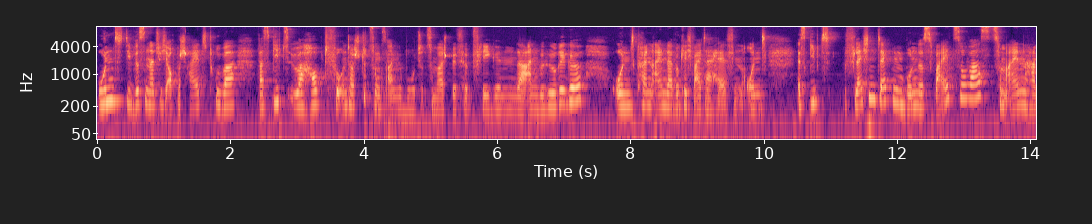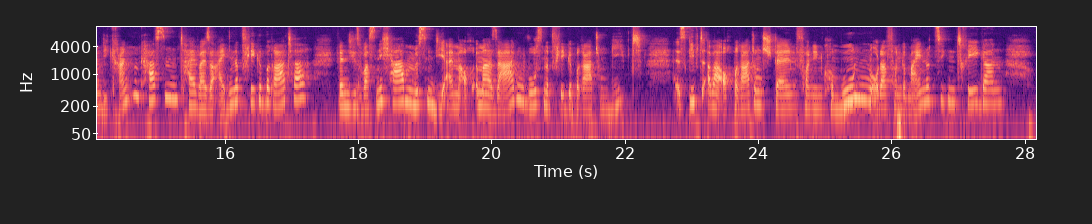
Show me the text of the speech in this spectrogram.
und die wissen natürlich auch Bescheid drüber, was gibt's überhaupt für Unterstützungsangebote, zum Beispiel für pflegende Angehörige und können einem da wirklich weiterhelfen. Und es gibt flächendeckend bundesweit sowas. Zum einen haben die Krankenkassen teilweise eigene Pflegeberater. Wenn die sowas nicht haben, müssen die einem auch immer sagen, wo es eine Pflegeberatung gibt. Es gibt aber auch Beratungsstellen von den Kommunen oder von gemeinnützigen Trägern.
